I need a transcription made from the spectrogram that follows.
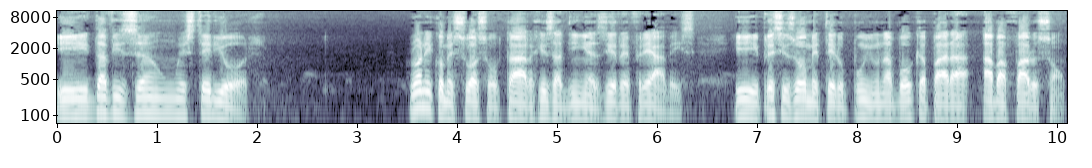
e da visão exterior. Ronnie começou a soltar risadinhas irrefreáveis e precisou meter o punho na boca para abafar o som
